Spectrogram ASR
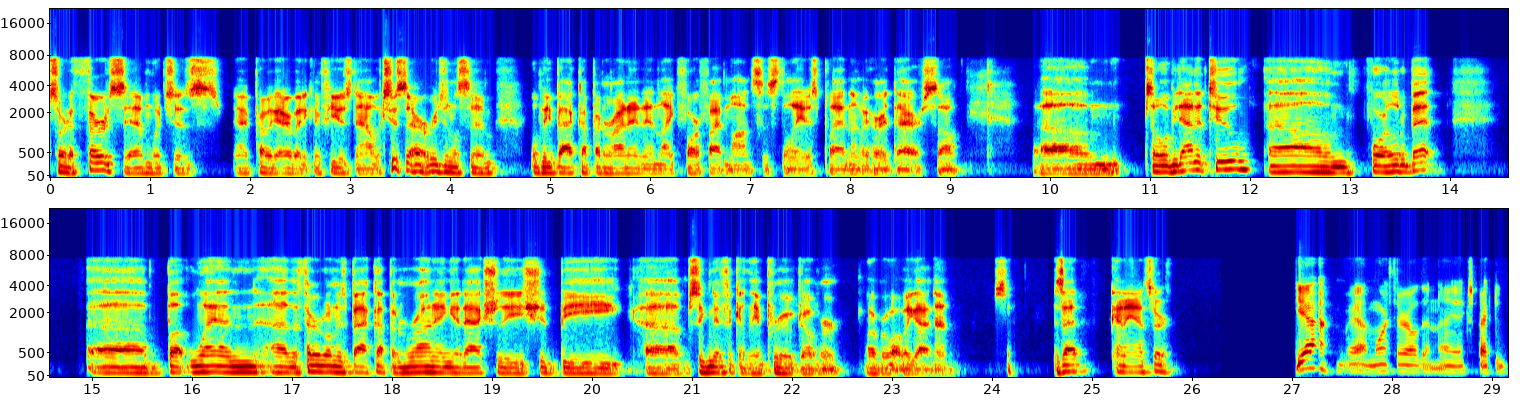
sort of third sim, which is I probably got everybody confused now, which is our original sim, will be back up and running in like four or five months. Is the latest plan that we heard there. So, um, so we'll be down to two um, for a little bit. Uh, but when uh, the third one is back up and running, it actually should be uh, significantly improved over over what we got now. So, does that kind of answer? Yeah, yeah, more thorough than I expected.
